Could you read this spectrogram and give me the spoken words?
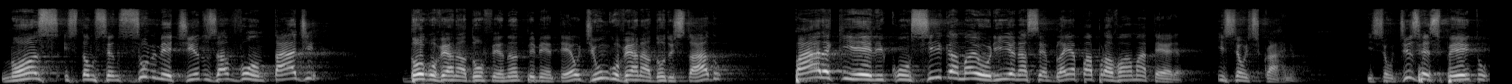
nós estamos sendo submetidos à vontade do governador Fernando Pimentel, de um governador do estado, para que ele consiga a maioria na Assembleia para aprovar uma matéria. Isso é um escárnio. Isso é um desrespeito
